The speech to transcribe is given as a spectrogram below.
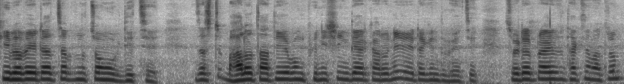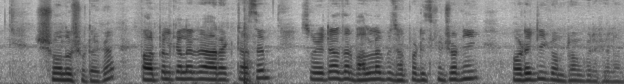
কীভাবে এটা হচ্ছে আপনার চমক দিচ্ছে। জাস্ট ভালো তাঁতি এবং ফিনিশিং দেওয়ার কারণে এটা কিন্তু হয়েছে। সো এটার প্রাইস থাকছে মাত্র ষোলোশো টাকা। পার্পেল কালারের আর একটা আছে। সো এটা যার ভালো লাগবে, ঝটপট স্ক্রিনশট নিয়ে অর্ডারটি কনফার্ম করে ফেলুন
